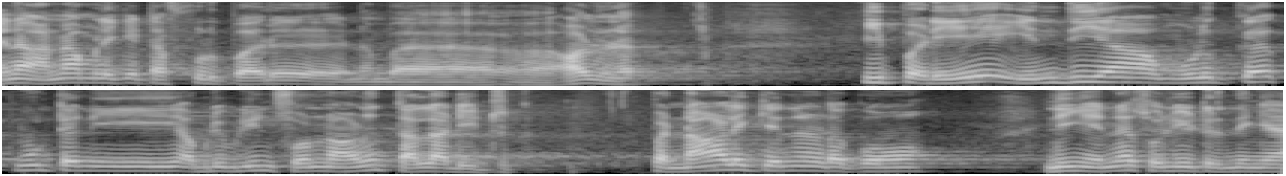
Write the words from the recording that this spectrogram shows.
ஏன்னா அண்ணாமலைக்கே டஃப் கொடுப்பாரு நம்ம ஆளுநர். இப்படி இந்தியா முழுக்க கூட்டணி அப்படி இப்படின்னு சொன்னாலும் தள்ளாடிட்டுருக்கு இப்போ நாளைக்கு என்ன நடக்கும்? நீங்கள் என்ன சொல்லிட்டு இருந்தீங்க?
